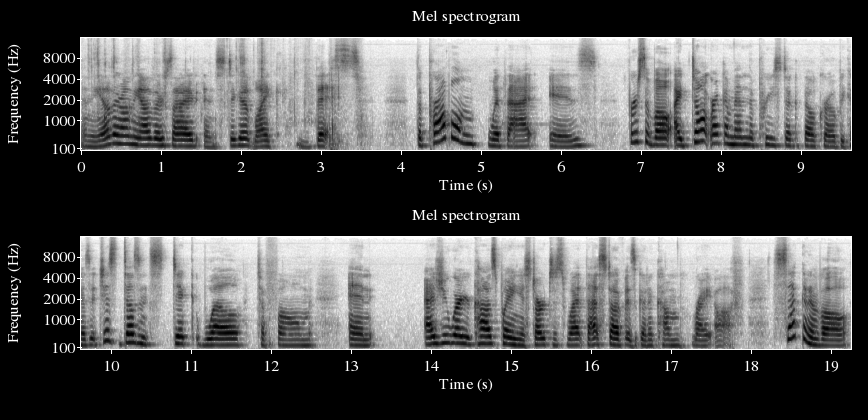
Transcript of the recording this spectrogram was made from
and the other on the other side and stick it like this. The problem with that is, first of all, I don't recommend the pre-stuck Velcro because it just doesn't stick well to foam. And as you wear your cosplay and you start to sweat, that stuff is gonna come right off. Second of all,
